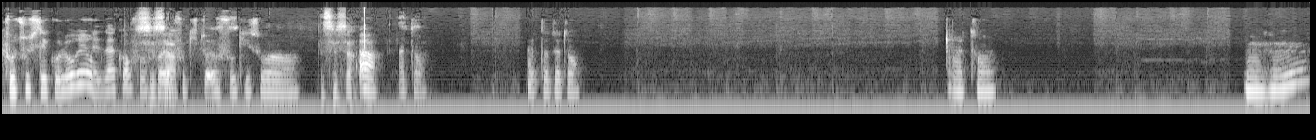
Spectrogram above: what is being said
Faut tous les colorer, on est d'accord Faut, C'est faut, qu'ils soient- faut qu'ils soient. C'est ça. Ah, attends. Attends, attends. Attends. Mhm.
